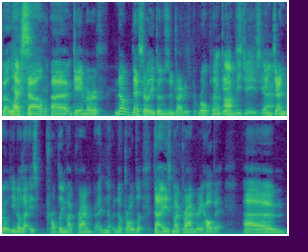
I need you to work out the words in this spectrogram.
but Yes. lifestyle uh, gamer of not necessarily Dungeons and Dragons, but role playing games RPGs, yeah. in general. You know, that is probably my prime. No, no, probably that is my primary hobby, um,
